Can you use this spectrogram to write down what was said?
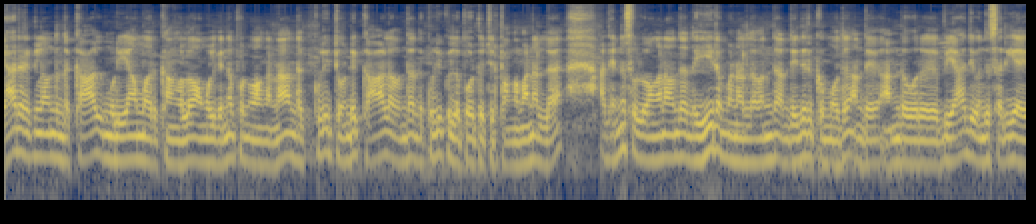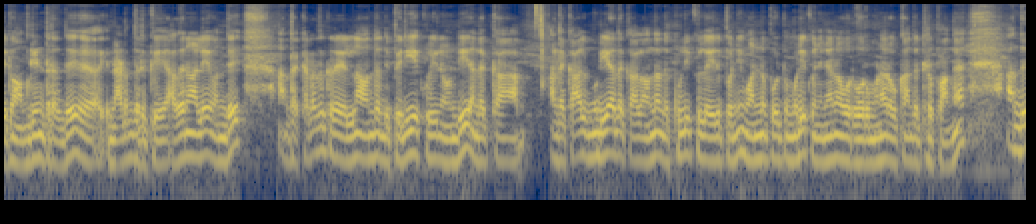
யார் யாருக்கெல்லாம் வந்து அந்த கால் முடியாமல் இருக்காங்களோ அவங்களுக்கு என்ன பண்ணுவாங்கன்னா அந்த குழி தோண்டி காலை வந்து அந்த குழிக்குள்ளே போட்டு வச்சுருப்பாங்க மணலில். அது என்ன சொல்லுவாங்கன்னா வந்து அந்த ஈர மணலில் வந்து அந்த இது இருக்கும்போது அந்த அந்த ஒரு வியாதி வந்து சரியாயிடும் அப்படின்றது நடந்திருக்கு. அதனாலே வந்து அந்த கடற்கரையெல்லாம் வந்து அந்த பெரிய குழி நோண்டி அந்த கா அந்த கால் முடியாத காலை வந்து அந்த குழிக்குள்ளே இது பண்ணி மண்ணை போட்டு மூடி கொஞ்சம் நேரம் ஒரு ஒரு மணி நேரம் உட்காந்துட்டு இருப்பாங்க. அது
